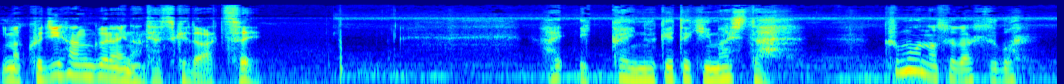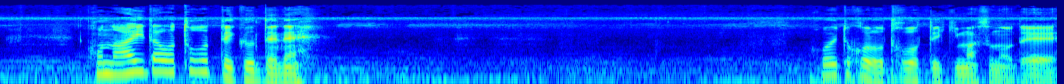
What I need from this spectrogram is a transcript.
今9時半ぐらいなんですけど暑い。はい、一回抜けてきました。雲の巣がすごい。この間を通っていくんでね。こういうところを通っていきますので、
